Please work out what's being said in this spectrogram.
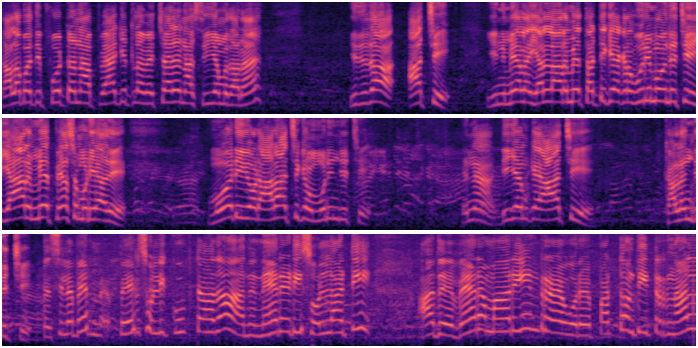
தளபதி ஃபோட்டோ நான் பேக்கெட்டில் வச்சாலே நான் சிஎம் தானே? இதுதான் ஆட்சி. இனிமேல் எல்லாருமே தட்டி கேட்குற உரிமை வந்துச்சு. யாருமே பேச முடியாது. மோடியோட அராச்சிக்கம் முடிஞ்சிச்சு. என்ன? டிஎம்கே ஆட்சி கலந்துச்சு சில பேர் பேர் சொல்லி கூப்பிட்டாதான் அது நேரடி சொல்லாட்டி அது வேற மாதிரின்ற ஒரு பட்டம் தீட்டுறதுனால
